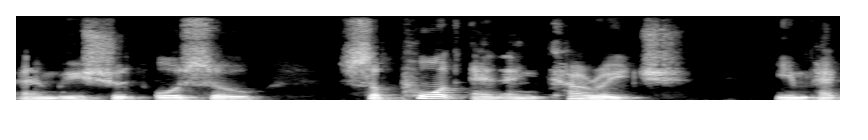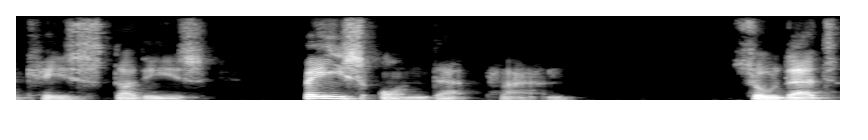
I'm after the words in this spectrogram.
And we should also support and encourage impact case studies based on that plan so that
